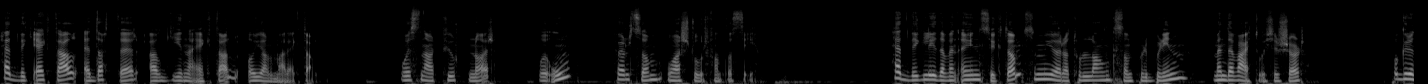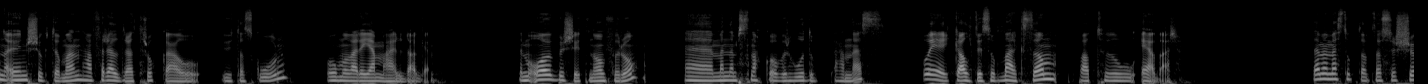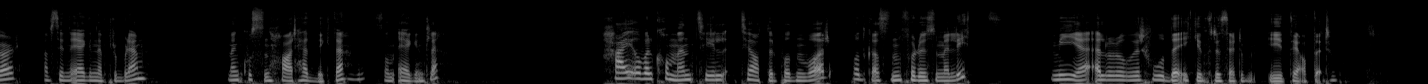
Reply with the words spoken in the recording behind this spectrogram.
Hedvig Ekdal er datter av Gina Ekdal og Hjalmar Ekdal. Hun er snart 14 år, hun er ung, følsom og har stor fantasi. Hedvig lider av en øyensykdom som gjør at hun langsomt blir blind, men det vet hun ikke sjøl. Pga. øyensykdommen har foreldra trukket henne ut av skolen, og hun må være hjemme hele dagen. De er overbeskyttende overfor henne, eh, men de snakker over hodet hennes, og er ikke alltid så oppmerksom på at hun er der. De er mest opptatt av seg sjøl, av sine egne problemer, men hvordan har Hedvig det sånn egentlig? Hei og velkommen til teaterpodden vår, podkasten for du som er litt, mye eller overhodet ikke interessert i teater.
